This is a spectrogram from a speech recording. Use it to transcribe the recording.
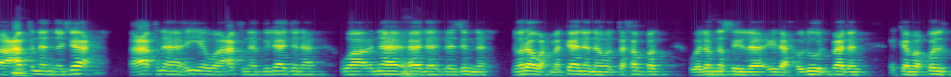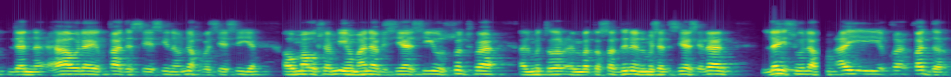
أعقنا النجاح أعقناها هي وأعقنا بلادنا ولازلنا نراوح مكاننا ونتخبط ولم نصل إلى إلى حلول. فعلا كما قلت لأن هؤلاء القادة السياسيين أو النخبة السياسية أو ما أسميهم أنا بسياسيو الصدفة المتصدرين المشهد السياسي الآن ليسوا لهم أي قدر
